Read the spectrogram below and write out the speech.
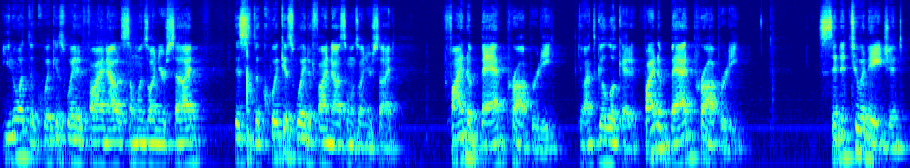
you know what the quickest way to find out if someone's on your side? This is the quickest way to find out if someone's on your side. Find a bad property. You don't have to go look at it. Find a bad property. Send it to an agent.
